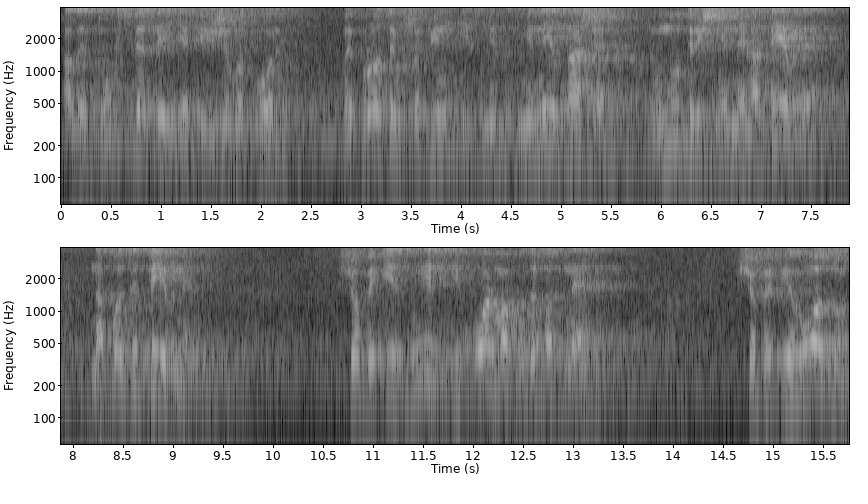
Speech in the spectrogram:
Але Дух Святий, який животворить, ми просимо, щоб Він і змінив наше внутрішнє негативне на позитивне, щоб і зміст, і форма були одне, щоб і розум,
